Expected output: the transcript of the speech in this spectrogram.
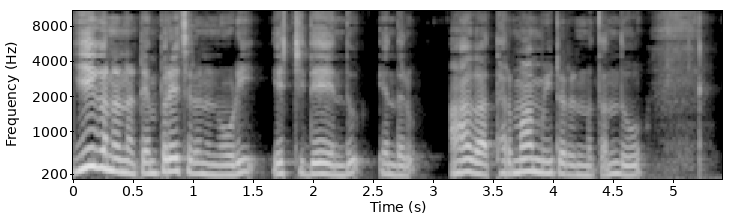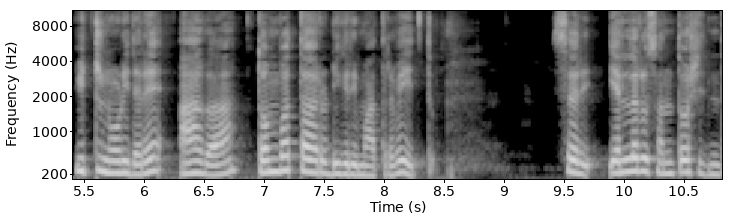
ಈಗ ನನ್ನ ಟೆಂಪರೇಚರನ್ನು ನೋಡಿ ಎಷ್ಟಿದೆ ಎಂದು ಎಂದರು. ಆಗ ಥರ್ಮಾಮೀಟರನ್ನು ತಂದು ಇಟ್ಟು ನೋಡಿದರೆ ಆಗ ತೊಂಬತ್ತಾರು ಡಿಗ್ರಿ ಮಾತ್ರವೇ ಇತ್ತು. ಸರಿ, ಎಲ್ಲರೂ ಸಂತೋಷದಿಂದ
